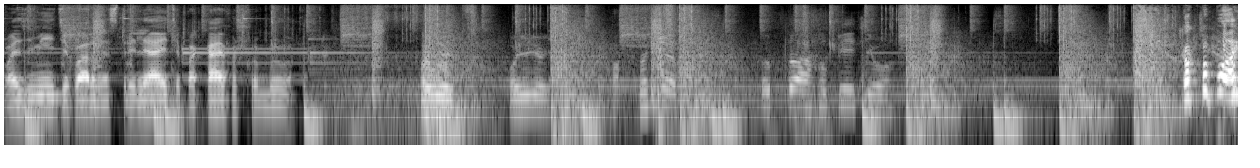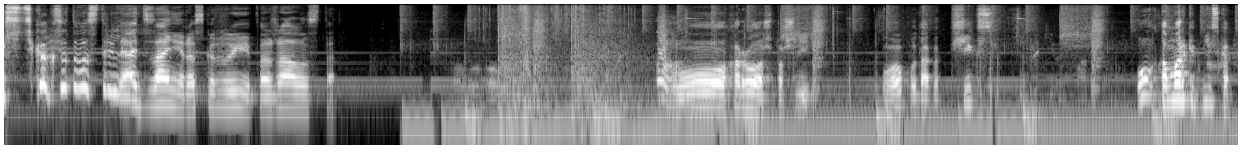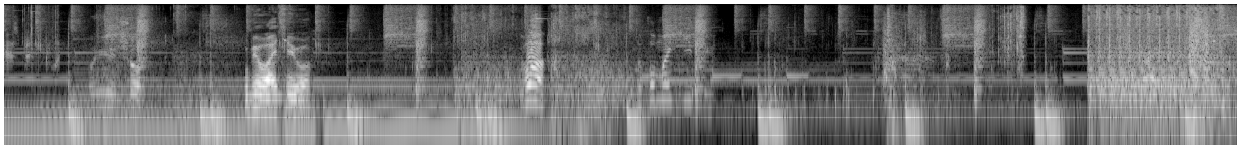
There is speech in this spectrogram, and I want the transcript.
Возьмите, парни, стреляйте, по кайфу, чтобы было. Ой-ой, ой-ой. Ну нет. Ну да, убейте его. Как попасть? Как с этого стрелять, Зани, расскажи, пожалуйста. О, хорош, пошли. Оп, вот так вот, чикс. О, там маркет близко. Убивайте его. Два! Ну помоги ты.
